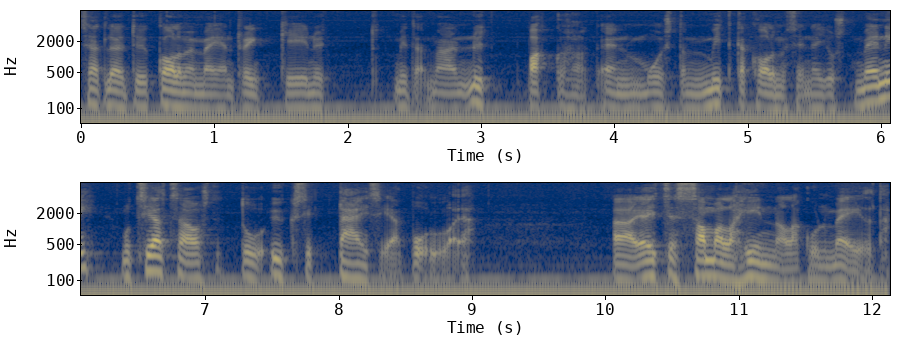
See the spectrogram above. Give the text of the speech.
Sieltä löytyy kolme meidän drinkkiä nyt, mitä mä nyt pakko sanoa, että en muista mitkä kolme sinne just meni, mutta sieltä saa ostettua yksittäisiä pulloja. Ää, ja itse asiassa samalla hinnalla kuin meiltä.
